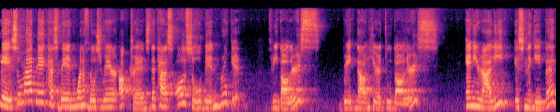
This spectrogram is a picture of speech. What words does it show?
Okay, so Matic has been one of those rare uptrends that has also been broken. $3, breakdown here at $2. Any rally is negated.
